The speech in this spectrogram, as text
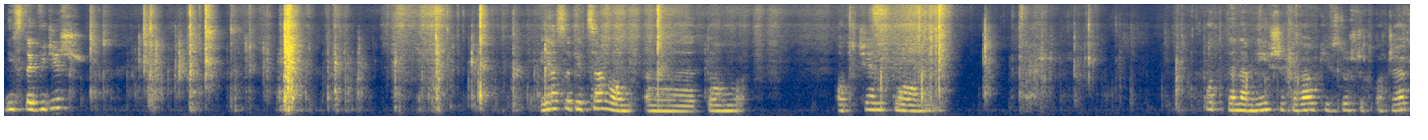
Listek widzisz? Ja sobie całą e, tą odciętą pod te na mniejsze kawałki wzdłuż oczek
